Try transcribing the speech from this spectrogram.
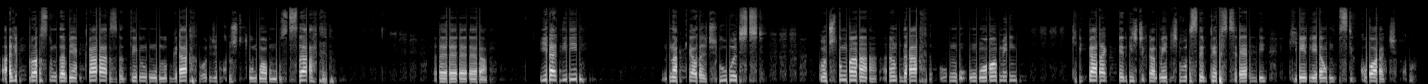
Ali próximo da minha casa tem um lugar onde eu costumo almoçar. É, e ali, naquelas ruas, caracteristicamente você percebe que ele é um psicótico,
